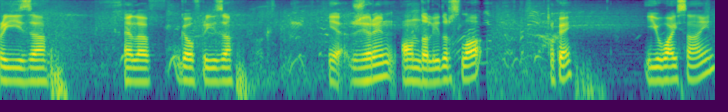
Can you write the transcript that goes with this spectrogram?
Frieza. I love Go Frieza. Yeah, Jiren on the leader slot. Okay. UI sign.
